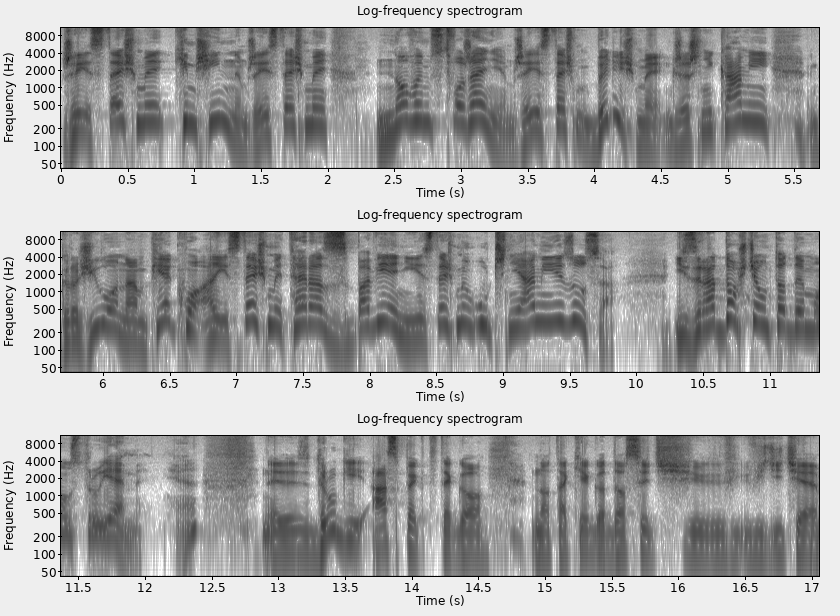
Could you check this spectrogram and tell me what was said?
że jesteśmy kimś innym, że jesteśmy nowym stworzeniem, że jesteśmy, byliśmy grzesznikami, groziło nam piekło, a jesteśmy teraz zbawieni, jesteśmy uczniami Jezusa. I z radością to demonstrujemy. Nie? Y, Drugi aspekt tego, no takiego dosyć, y, widzicie,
